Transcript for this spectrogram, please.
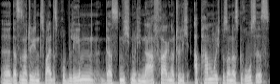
Äh, das ist natürlich ein zweites Problem, dass nicht nur die Nachfrage natürlich ab Hamburg besonders groß ist,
